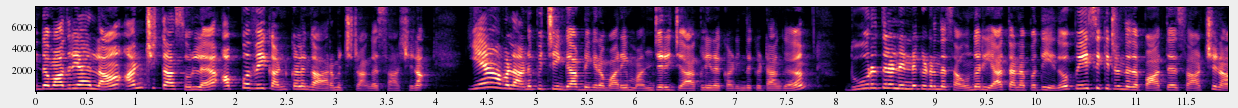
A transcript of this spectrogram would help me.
இந்த மாதிரியெல்லாம் அன்ஷிதா சொல்ல அப்போவே கண்கலங்க ஆரம்பிச்சிட்டாங்க சாட்சினா. ஏன் அவளை அனுப்பிச்சிங்க அப்படிங்கிற மாதிரி மஞ்சரி ஜாக்லினை கடிந்துக்கிட்டாங்க. தூரத்தில் நின்றுக்கிட்டு இருந்த சௌந்தர்யா தன்னை பற்றி ஏதோ பேசிக்கிட்டு இருந்ததை பார்த்த சாட்சினா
